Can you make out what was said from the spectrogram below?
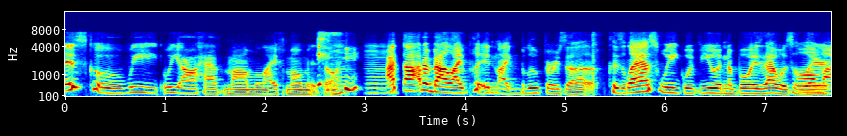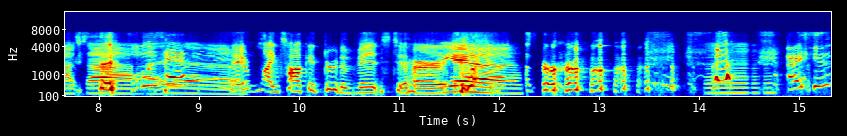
It's cool. We we all have mom life moments on. I thought about like putting like bloopers up because last week with you and the boys that was hilarious. oh my god. What was yeah. they were like talking through the vents to her. Yeah. yeah. Mm. Are you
